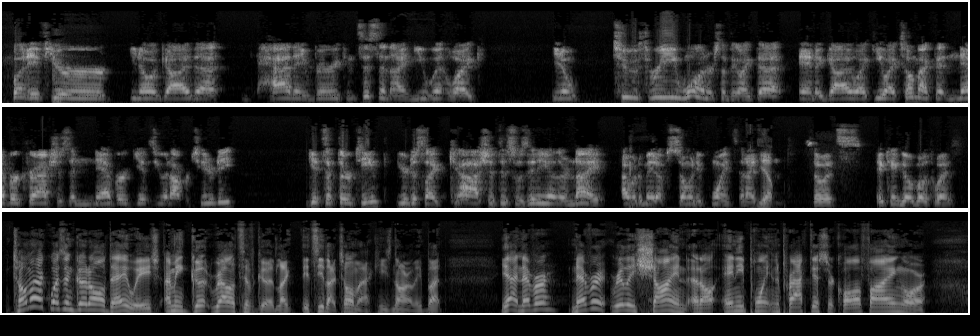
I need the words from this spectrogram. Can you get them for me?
but if you're, you know, a guy that had a very consistent night and you went like, you know, two, three, one or something like that, and a guy like Eli Tomac that never crashes and never gives you an opportunity gets a 13th, you're just like, gosh, if this was any other night, I would have made up so many points and I Yep. didn't. So it's it can go both ways. Tomac wasn't good all day, Weege. I mean, good, relative good. Like it's Eli Tomac, he's gnarly, but yeah, never, never really shined at all any point in practice or qualifying or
